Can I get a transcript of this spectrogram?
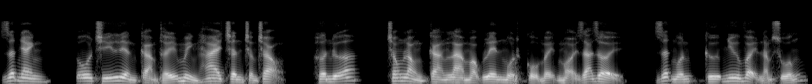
Rất nhanh, ô trí liền cảm thấy mình hai chân trầm trọng, hơn nữa, trong lòng càng là mọc lên một cổ mệt mỏi dã rời, rất muốn cứ như vậy nằm xuống.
